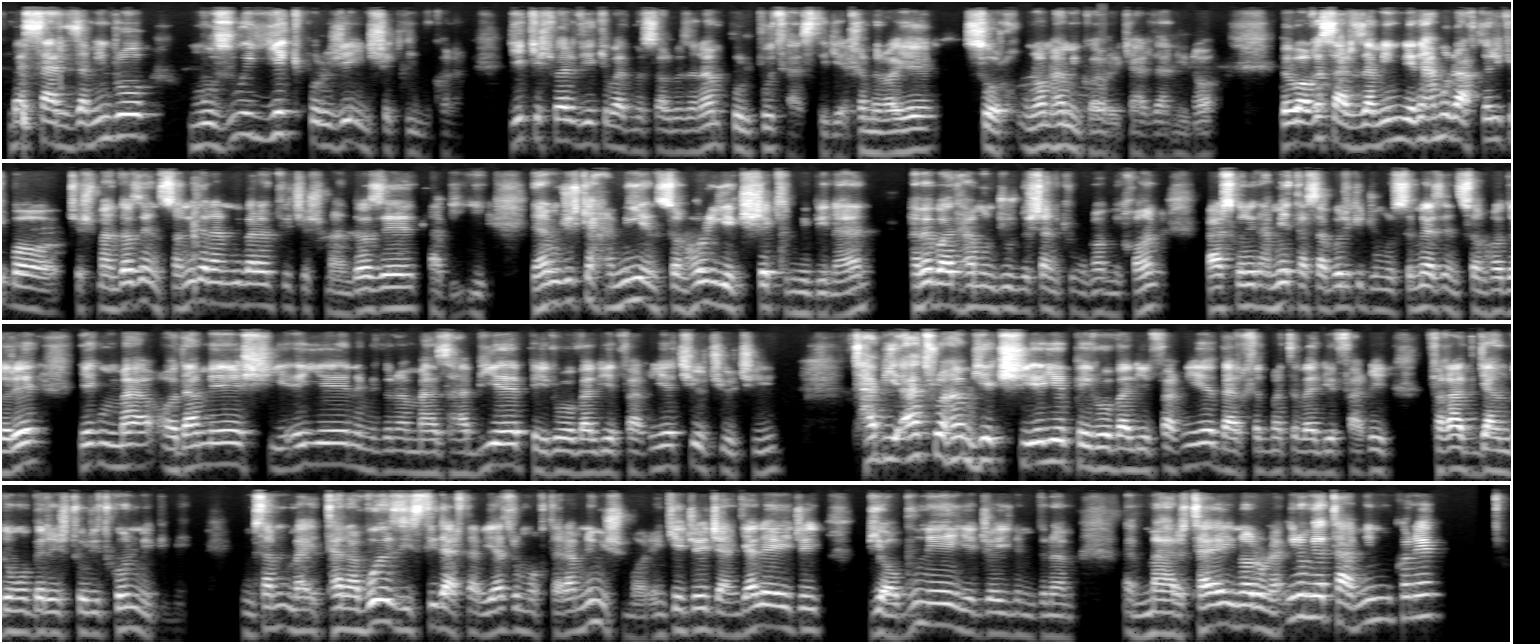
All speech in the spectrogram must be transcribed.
و سرزمین رو موضوع یک پروژه این شکلی می‌کنن. یک کشور دیگه که باید مثال بزنم پولپوت هست دیگه خمرهای سرخ. اونام هم همین کار رو کردن اینها به واقع سرزمین یعنی همون رفتاری که با چشمانداز انسانی دارن می‌برن توی چشمانداز طبیعی. یعنی همونجور که همه انسان ها رو یک شکل می‌بینن همه باید همون جور بشن که اونها می‌خوان. فرض کنید همه تصوری که جمهوری از انسان ها داره یک آدم شیعه نمی‌دونم مذهبی پیرو ولی فقیه چی و چی و چی. طبیعت رو هم یک شیعه پیرو ولی فقیه در خدمت ولی فقیه فقط گندم و برنج تولید کن می‌بینه مثلا تنوع زیستی در طبیعت رو محترم نمیشماره. اینکه جای جنگله یه جای بیابونه یه جایی نمی‌دونم مرتع اینا رو نه. اینو میاد تامین می‌کنه.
